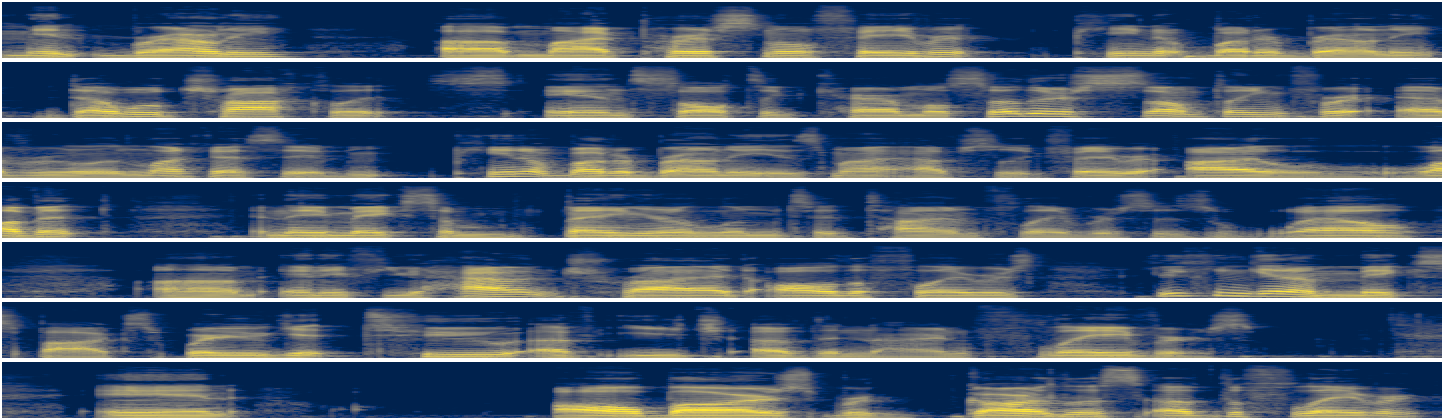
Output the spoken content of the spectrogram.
mint brownie, uh, my personal favorite, peanut butter brownie, double chocolates, and salted caramel. So there's something for everyone. Like I said, peanut butter brownie is my absolute favorite. I love it. And they make some banger limited time flavors as well. Um, and if you haven't tried all the flavors, you can get a mix box where you get two of each of the nine flavors. And all bars, regardless of the flavor,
